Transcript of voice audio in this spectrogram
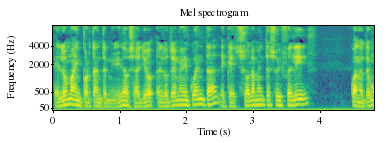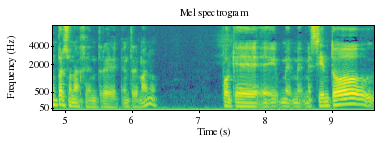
es lo más importante en mi vida. O sea, yo el otro día me di cuenta de que solamente soy feliz cuando tengo un personaje entre, entre manos. Porque eh, me, me- siento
